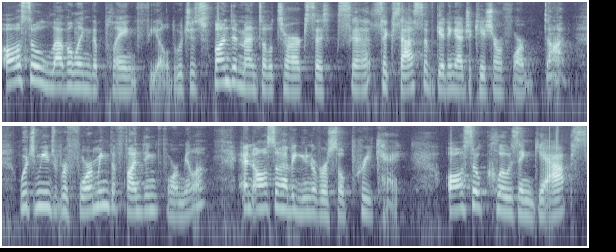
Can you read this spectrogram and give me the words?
also leveling the playing field, which is fundamental to our success of getting education reform done, which means reforming the funding formula and also having universal pre K, also closing gaps.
